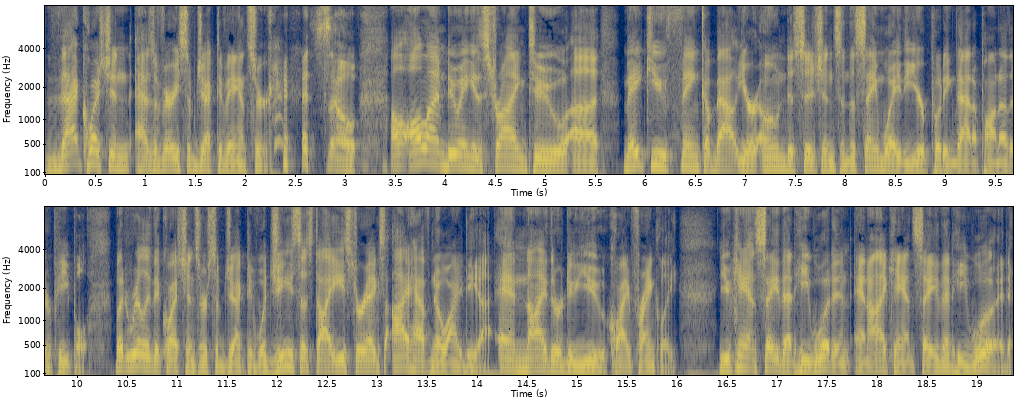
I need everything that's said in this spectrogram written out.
that question has a very subjective answer. so all I'm doing is trying to uh, make you think about your own decisions in the same way that you're putting that upon other people. But really, the questions are subjective. Would Jesus dye Easter eggs? I have no idea, and neither do you, quite frankly. You can't say that he wouldn't, and I can't say that he would.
